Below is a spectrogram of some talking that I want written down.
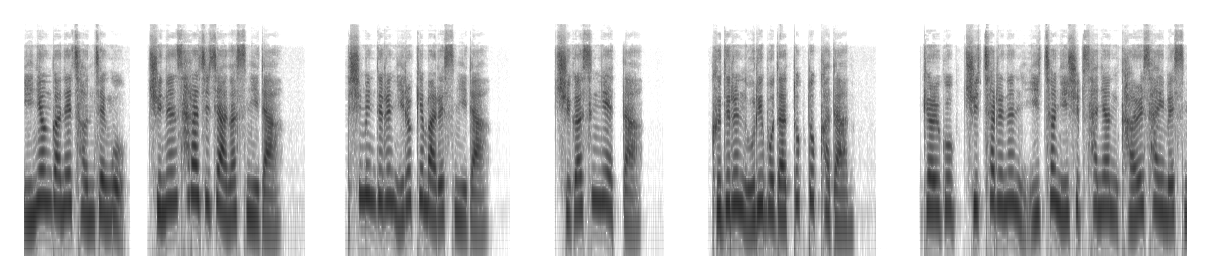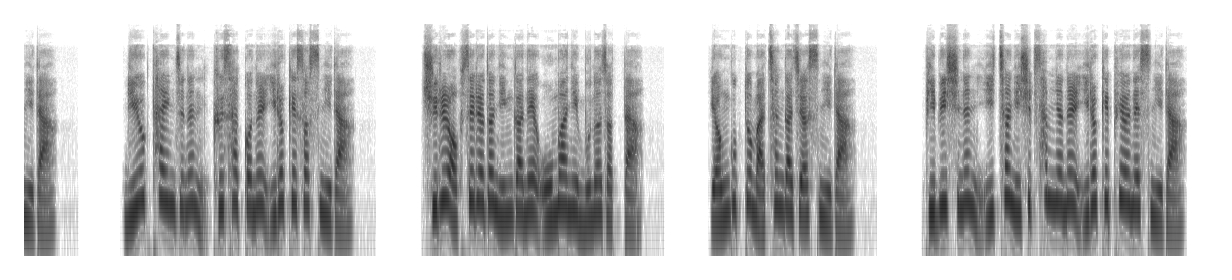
2년간의 전쟁 후 쥐는 사라지지 않았습니다. 시민들은 이렇게 말했습니다. 쥐가 승리했다. 그들은 우리보다 똑똑하다. 결국 쥐차르는 2024년 가을 사임했습니다. 뉴욕타임즈는 그 사건을 이렇게 썼습니다. 쥐를 없애려던 인간의 오만이 무너졌다. 영국도 마찬가지였습니다. BBC는 2023년을 이렇게 표현했습니다.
